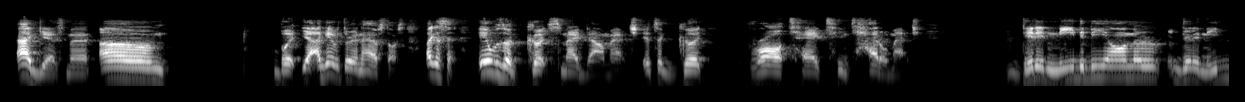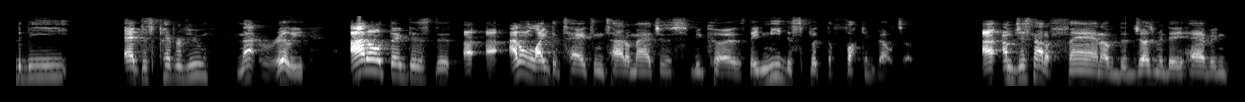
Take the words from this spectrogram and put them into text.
I guess man. Um, but yeah, I gave it three and a half stars. Like I said, it was a good SmackDown match. It's a good Raw Tag Team Title match. Did it need to be on there? Did it need to be at this pay per view? Not really. I don't think this. this I, I don't like the tag team title matches because they need to split the fucking belts up. I, I'm just not a fan of the Judgment Day having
